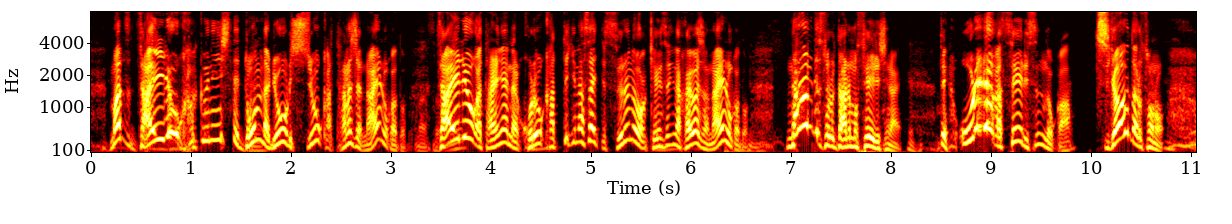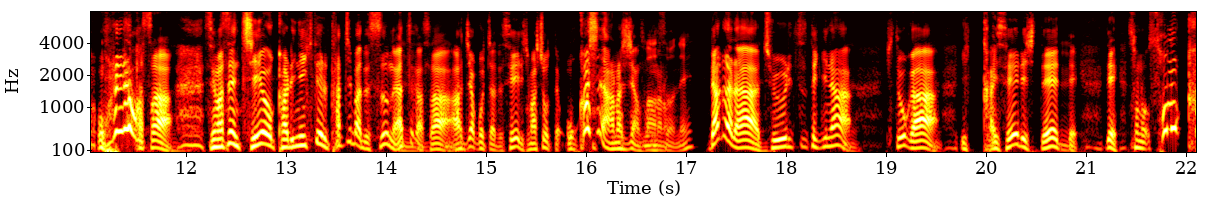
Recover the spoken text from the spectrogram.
まず材料を確認してどんな料理しようかって話じゃないのかと。まあ材料が足りないならこれを買ってきなさいってするのが建設的な会話じゃないのかと。なんでそれ誰も整理しない？で俺らが整理すんのか？違うだろその。俺らはさすいません知恵を借りに来てる立場ですのやつがさ、あじゃあこっちで整理しましょうっておかしな話じゃんそんなの、ね。だから中立的な人が一回整理してって、でそのその観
